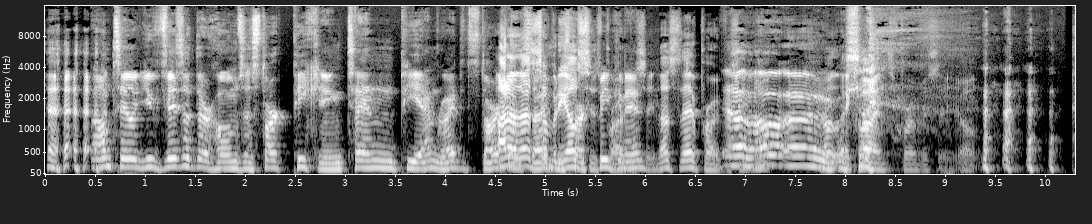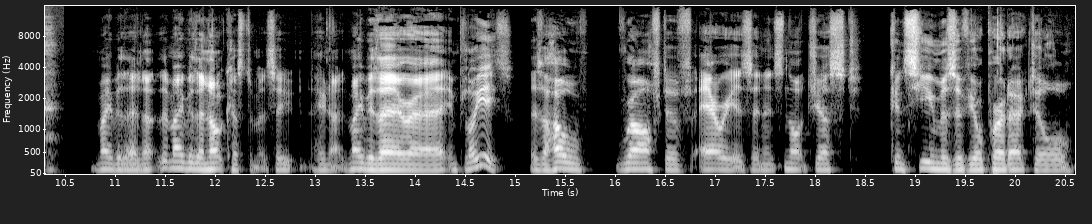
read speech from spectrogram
about? until you visit their homes and start peeking 10 p.m. Right? It starts. I know that's somebody else's privacy. In. That's their privacy, Oh, not, oh, oh. not their client's privacy. Oh, maybe they're not. Maybe they're not customers. Who who knows? Maybe they're uh, employees. There's a whole raft of areas, and it's not just consumers of your product or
